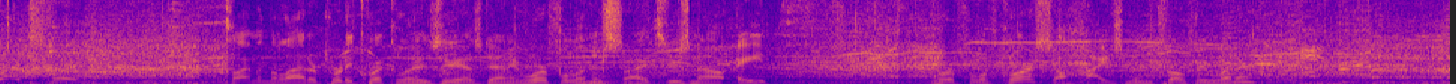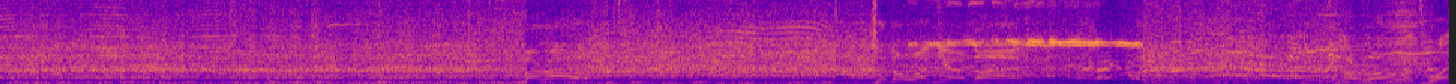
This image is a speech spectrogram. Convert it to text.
breaks free. Climbing the ladder pretty quickly as he has Danny Wuerffel in his sights. He's now eighth. Wuerffel, of course, a Heisman Trophy winner. Moreau to the one-yard line. Moreau with one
